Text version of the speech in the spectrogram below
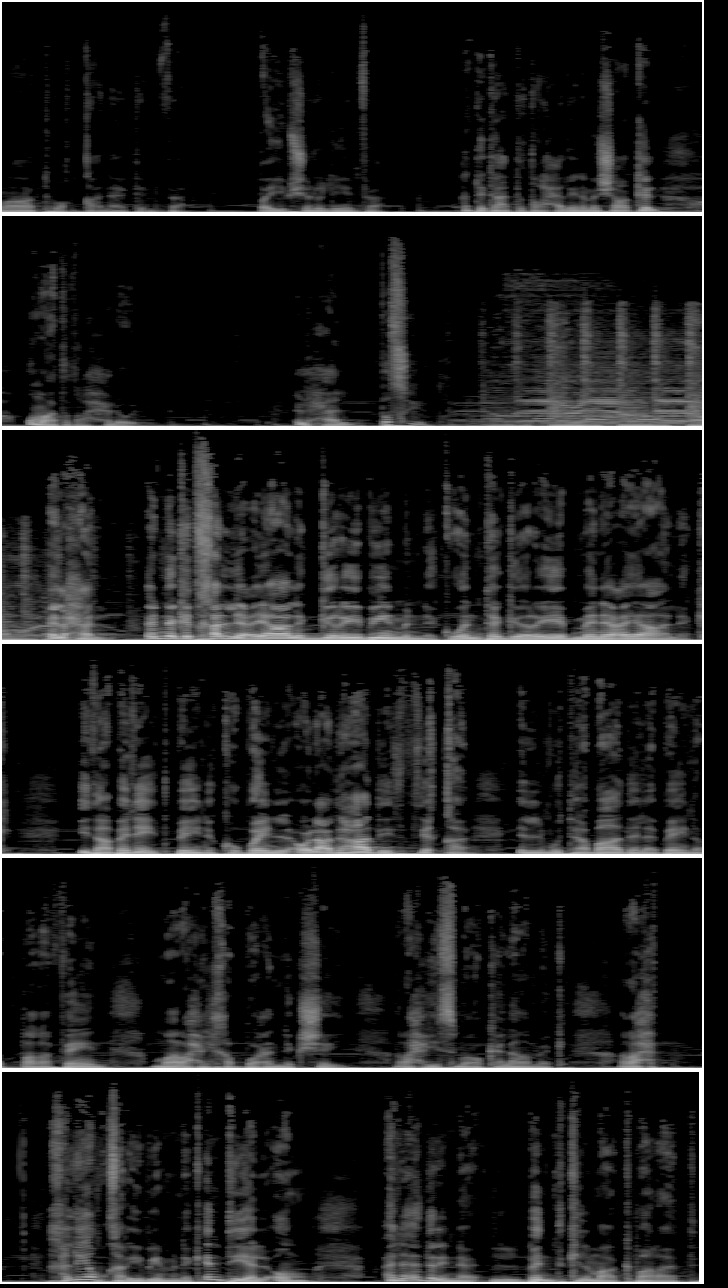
ما أتوقع إنها تنفع. طيب شنو اللي ينفع؟ أنت قاعد تطرح علينا مشاكل وما تطرح حلول. الحل بسيط. الحل إنك تخلي عيالك قريبين منك وأنت قريب من عيالك. إذا بنيت بينك وبين الأولاد هذه الثقة المتبادلة بين الطرفين ما راح يخبوا عنك شيء. راح يسمعوا كلامك. راح خليهم قريبين منك. انت يا الأم أنا أدري إن البنت كل ما كبرت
